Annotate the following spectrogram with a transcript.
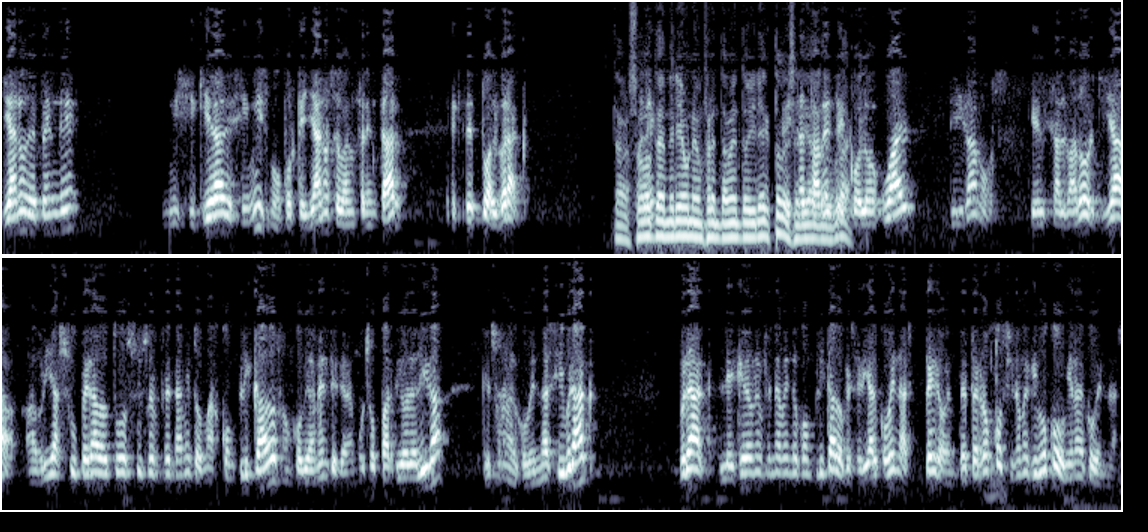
ya no depende ni siquiera de sí mismo, porque ya no se va a enfrentar excepto al BRAC. Claro, solo ¿vale? tendría un enfrentamiento directo que Exactamente, sería el con lo cual, digamos que El Salvador ya habría superado todos sus enfrentamientos más complicados, aunque obviamente quedan muchos partidos de liga, que son Alcobendas y BRAC. BRAC le queda un enfrentamiento complicado que sería Alcobendas, pero en Pepe Rojo, si no me equivoco, o bien Alcobendas.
